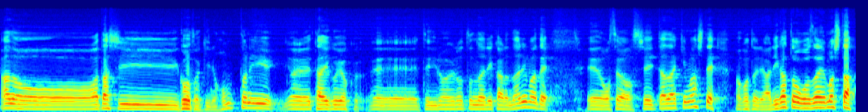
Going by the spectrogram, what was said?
あのー私ごときに本当に、えー待遇よく、えーいろいろと何から何まで、えーお世話をしていただきまして誠にありがとうございました。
